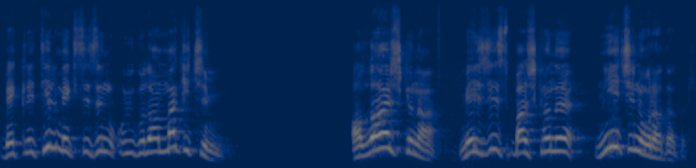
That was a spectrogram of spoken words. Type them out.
bekletilmeksizin uygulanmak için mi? Allah aşkına meclis başkanı niçin oradadır?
